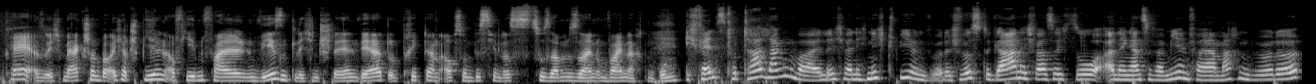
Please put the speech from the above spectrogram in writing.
Okay, also ich merke schon, bei euch hat Spielen auf jeden Fall einen wesentlichen Stellenwert und prägt dann auch so ein bisschen das Zusammensein um Weihnachten rum. Ich fände es total langweilig, wenn ich nicht spielen würde. Ich wüsste gar nicht, was ich so an den ganzen Familienfeiern machen würde,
